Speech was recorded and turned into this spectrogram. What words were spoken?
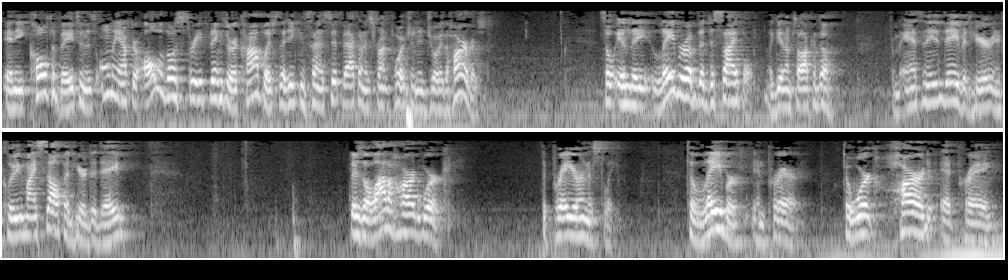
and he cultivates, and it's only after all of those three things are accomplished that he can kind of sit back on his front porch and enjoy the harvest. So in the labor of the disciple, again I'm talking to from Anthony to David here, including myself in here today, there's a lot of hard work to pray earnestly, to labor in prayer, to work hard at praying.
